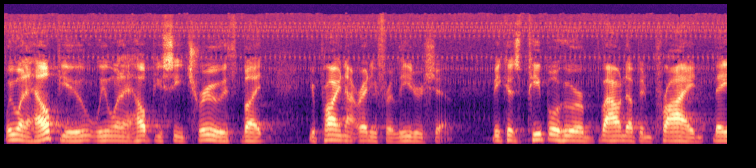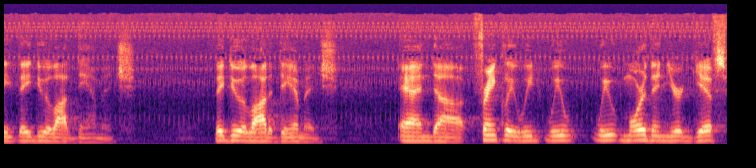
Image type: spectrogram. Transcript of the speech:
We want to help you. We want to help you see truth, but you're probably not ready for leadership because people who are bound up in pride, they, they do a lot of damage. They do a lot of damage. And uh, frankly, we, we, we, more than your gifts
